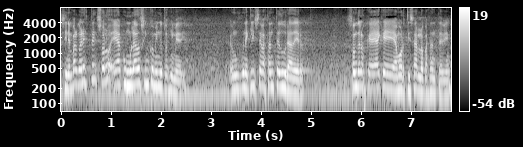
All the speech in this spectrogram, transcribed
Sin embargo, en este solo he acumulado 5 minutos y medio. Un, eclipse bastante duradero. Son de los que hay que amortizarlo bastante bien.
